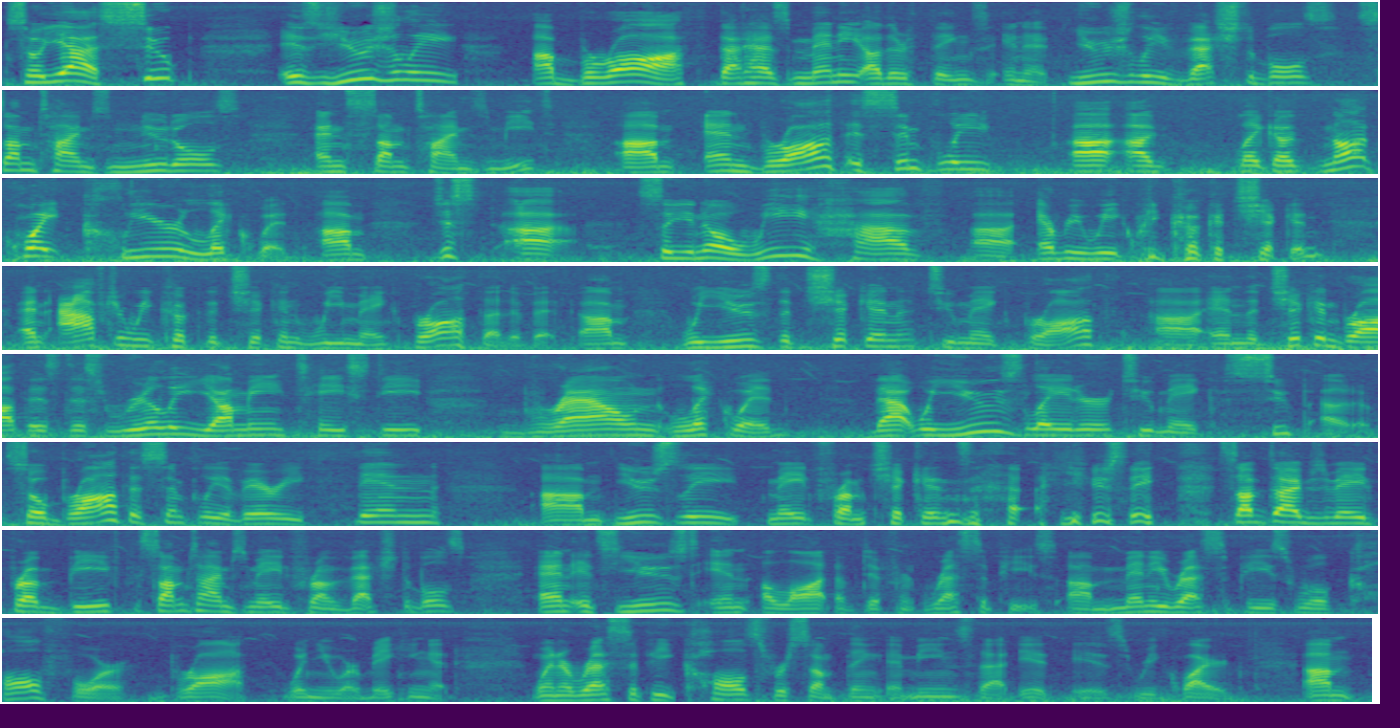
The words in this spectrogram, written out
So, yeah, soup is usually a broth that has many other things in it, usually vegetables, sometimes noodles, and sometimes meat. Um, and broth is simply uh, a, like a not quite clear liquid. Um, just uh, so you know, we have uh, every week we cook a chicken and after we cook the chicken, we make broth out of it. Um, we use the chicken to make broth, uh, and the chicken broth is this really yummy, tasty brown liquid that we use later to make soup out of. So, broth is simply a very thin, um, usually made from chickens, usually sometimes made from beef, sometimes made from vegetables, and it's used in a lot of different recipes. Um, many recipes will call for broth when you are making it. When a recipe calls for something, it means that it is required. Um,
